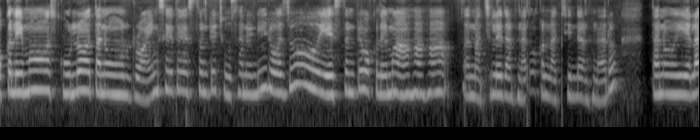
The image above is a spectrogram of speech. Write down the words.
ఒకళ్ళేమో స్కూల్లో తను డ్రాయింగ్స్ అయితే వేస్తుంటే చూశానండి. ఈరోజు వేస్తుంటే ఒకళ్ళేమో ఆహాహా నచ్చలేదు అంటున్నారు ఒకళ్ళు నచ్చింది అంటున్నారు. తను ఎలా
